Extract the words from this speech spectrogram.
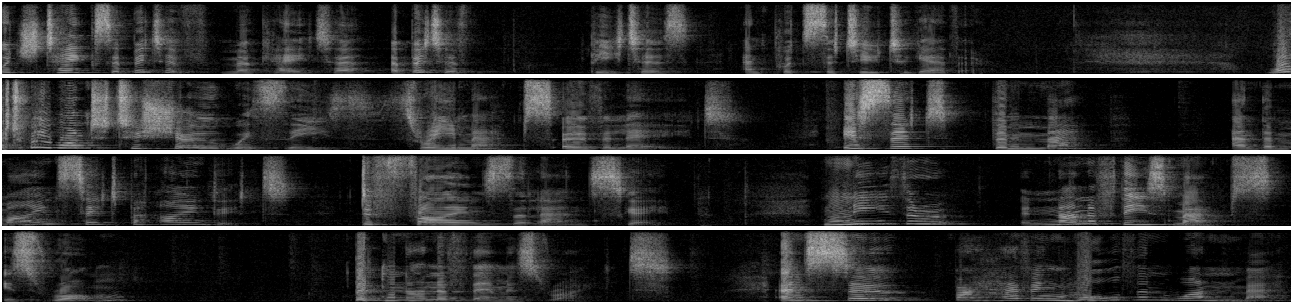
which takes a bit of Mercator, a bit of Peters, and puts the two together. What we want to show with these three maps overlaid is that the map and the mindset behind it defines the landscape. Neither, none of these maps is wrong, but none of them is right. And so, by having more than one map,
